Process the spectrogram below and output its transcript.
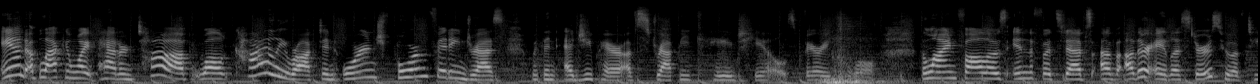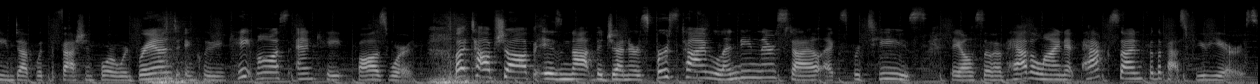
and a black and white pattern top, while Kylie rocked an orange form-fitting dress with an edgy pair of strappy cage heels. Very cool. The line follows in the footsteps of other A-listers who have teamed up with the fashion-forward brand, including Kate Moss and Kate Bosworth. But Topshop is not the Jenners' first time lending their style expertise. They also have had a line at PacSun for the past few years.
